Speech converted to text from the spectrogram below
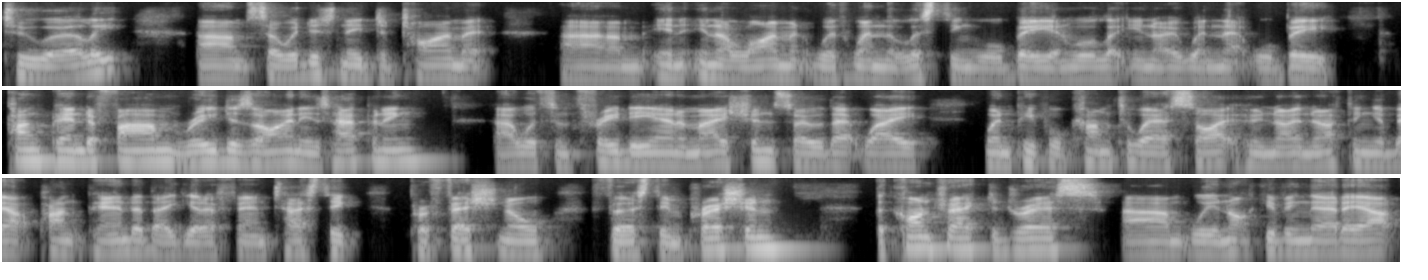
too early. Um, so we just need to time it um, in, in alignment with when the listing will be, and we'll let you know when that will be. Punk Panda Farm redesign is happening uh, with some 3D animation. So that way, when people come to our site who know nothing about Punk Panda, they get a fantastic professional first impression. The contract address, um, we're not giving that out.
